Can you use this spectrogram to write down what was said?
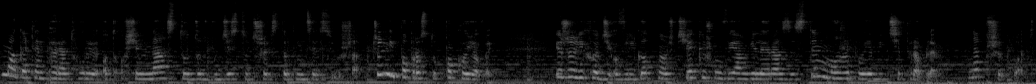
wymaga temperatury od 18 do 23 stopni Celsjusza, czyli po prostu pokojowej. Jeżeli chodzi o wilgotność, jak już mówiłam wiele razy, z tym może pojawić się problem. Na przykład,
